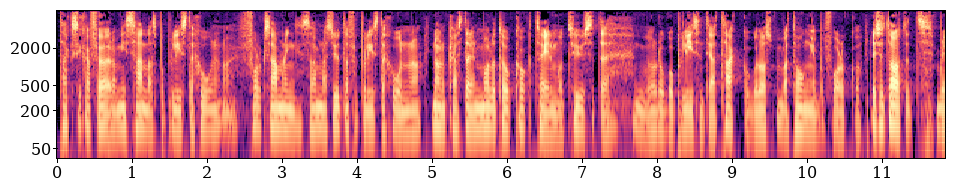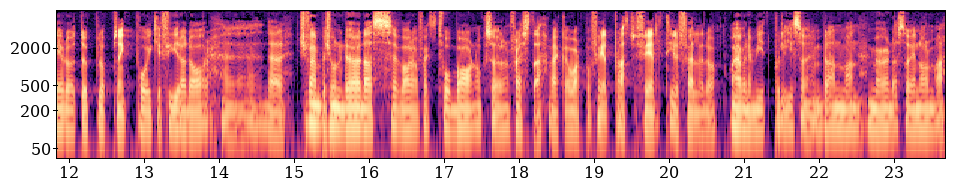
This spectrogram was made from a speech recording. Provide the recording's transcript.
taxichaufförer och misshandlas på polisstationen. Och folksamling samlas utanför polisstationen och någon kastar en molotov cocktail mot huset. Där, och då går polisen till attack och går loss med batonger på folk. Och resultatet blev då ett upplopp som gick pågick i fyra dagar. Eh, där 25 personer dödas, varav faktiskt två barn också. De flesta verkar ha varit på fel plats vid fel tillfälle då. Och även en vit polis och en brandman mördas och enorma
